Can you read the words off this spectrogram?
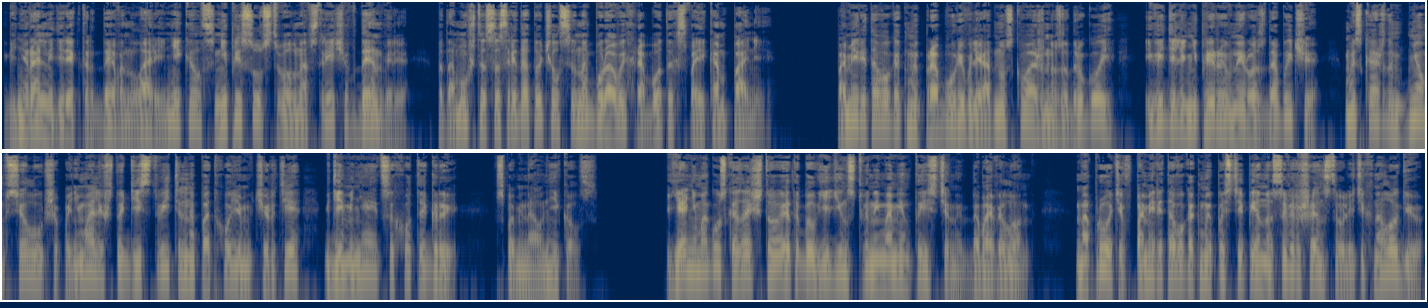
Генеральный директор Devon Ларри Николс не присутствовал на встрече в Денвере, потому что сосредоточился на буровых работах своей компании. По мере того, как мы пробуривали одну скважину за другой и видели непрерывный рост добычи, мы с каждым днем все лучше понимали, что действительно подходим к черте, где меняется ход игры, вспоминал Николс. Я не могу сказать, что это был единственный момент истины, добавил он. Напротив, по мере того, как мы постепенно совершенствовали технологию,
